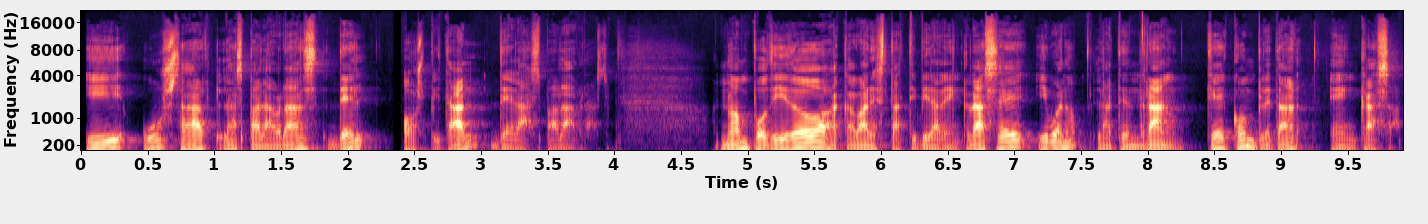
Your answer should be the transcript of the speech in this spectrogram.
y usar las palabras del hospital de las palabras. No han podido acabar esta actividad en clase y bueno, la tendrán que completar en casa.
